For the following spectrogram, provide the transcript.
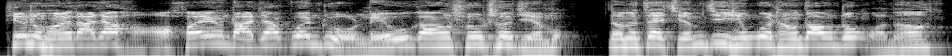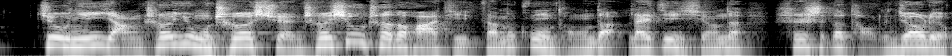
听众朋友，大家好，欢迎大家关注刘刚说车节目。那么在节目进行过程当中，我们就您养车、用车、选车、修车的话题，咱们共同的来进行的实时的讨论交流。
